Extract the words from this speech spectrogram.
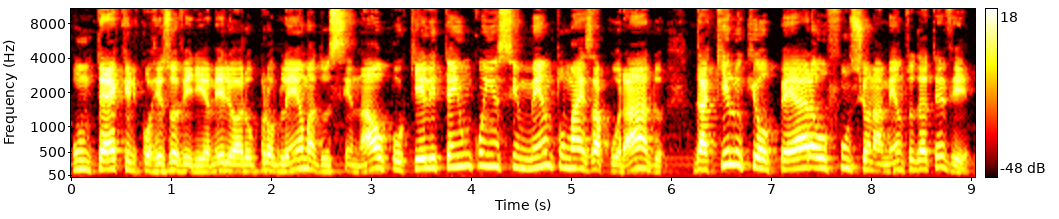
um técnico resolveria melhor o problema do sinal porque ele tem um conhecimento mais apurado daquilo que opera o funcionamento da TV.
